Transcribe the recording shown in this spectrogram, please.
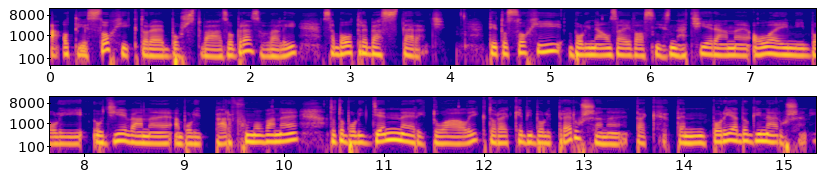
a o tie sochy, ktoré božstvá zobrazovali, sa bolo treba starať. Tieto sochy boli naozaj vlastne znatierané olejmi, boli odievané a boli parfumované. Toto boli denné rituály, ktoré keby boli prerušené, tak ten poriadok je narušený.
